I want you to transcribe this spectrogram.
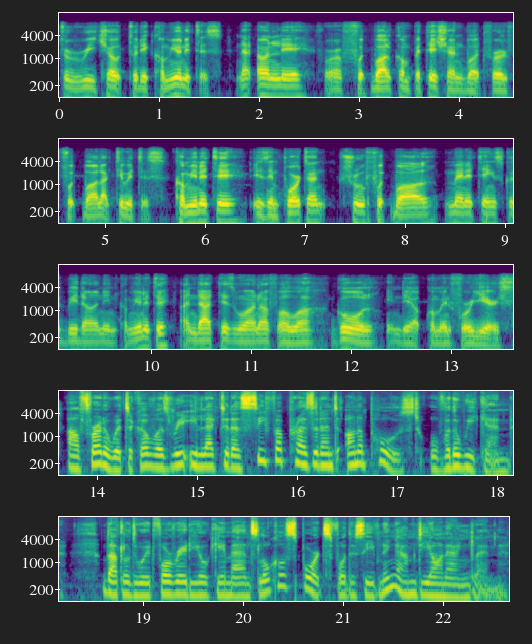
to reach out to the communities, not only for football competition, but for football activities. Community is important. Through football, many things could be done in community, and that is one of our goal in the upcoming four years. Alfredo Whitaker was re-elected as CIFA president unopposed over the weekend. That'll do it for Radio Cayman's local sports for this evening. I'm Dion Anglin.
